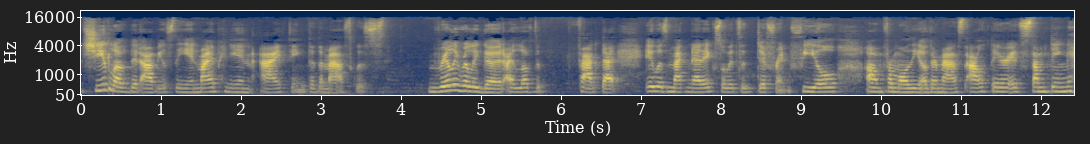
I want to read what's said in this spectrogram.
She loved it, obviously. In my opinion, I think that the mask was really, really good. I love the fact that it was magnetic so it's a different feel um, from all the other masks out there it's something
